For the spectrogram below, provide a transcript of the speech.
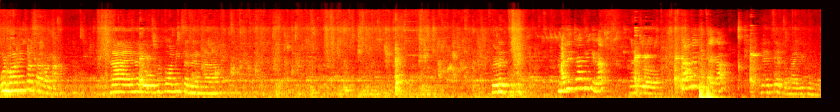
गुड मॉर्निंग सर सर्वांना हाय हॅलो गुड मॉर्निंग सगळ्यांना. आधी चहा घेते ना? नाही गं. चहा नाही घेताय का घ्यायचं आहे आता मॅगी बनवून.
